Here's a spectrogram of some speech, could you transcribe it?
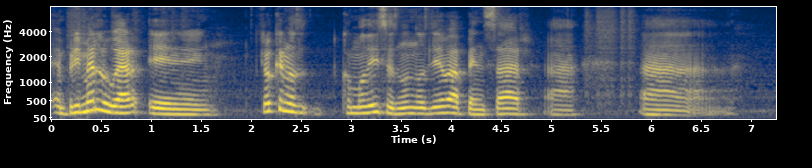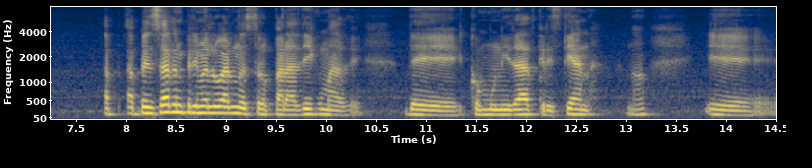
en primer lugar, creo que nos, como dices, ¿no? Nos lleva a pensar, a, a, a pensar en primer lugar nuestro paradigma de, de comunidad cristiana, ¿no? Eh,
